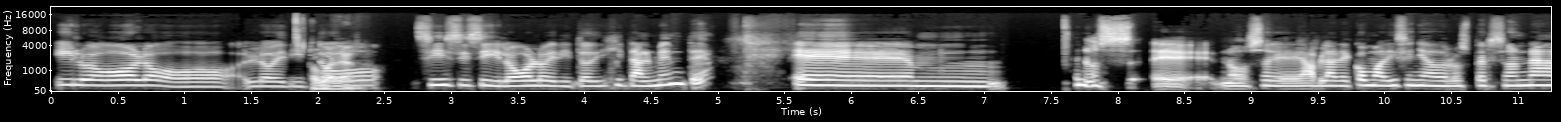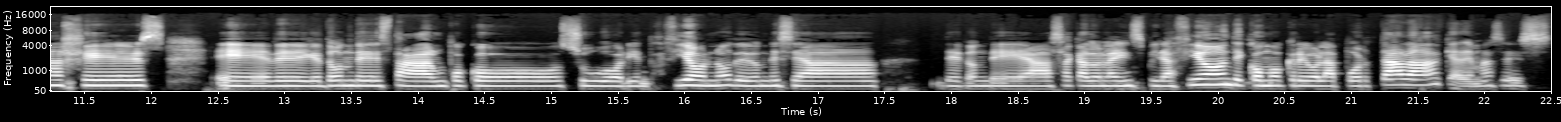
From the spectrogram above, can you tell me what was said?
y luego lo, lo Toma editó. Sí, sí, sí, luego lo editó digitalmente. Eh, nos, eh, nos eh, habla de cómo ha diseñado los personajes, eh, de dónde está un poco su orientación, ¿no? De dónde se ha de dónde ha sacado la inspiración, de cómo creó la portada, que además es,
